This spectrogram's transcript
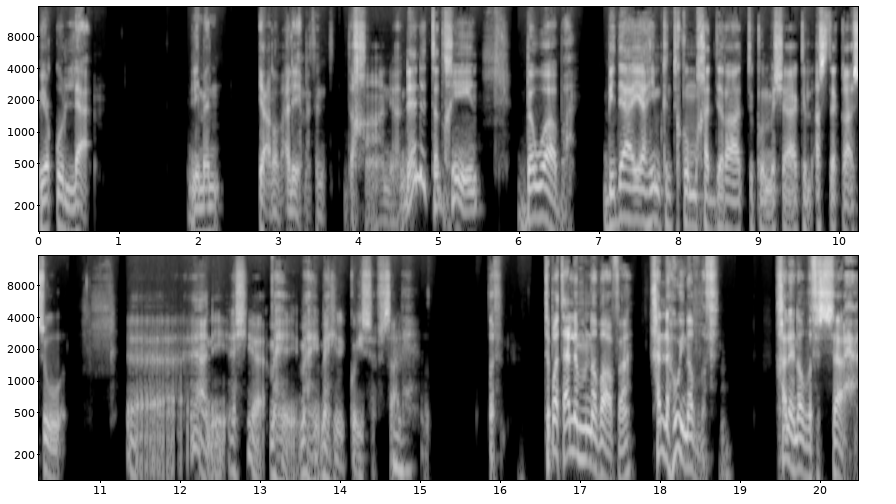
ويقول لا. لمن يعرض عليه مثلا دخان. يعني لأن التدخين بوابة. بداية يمكن تكون مخدرات تكون مشاكل أصدقاء سوء. يعني أشياء ما هي ما هي ما هي كويسة في صالح الطفل. تبغى تعلم النظافة؟ خله هو ينظف. خله ينظف الساحة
